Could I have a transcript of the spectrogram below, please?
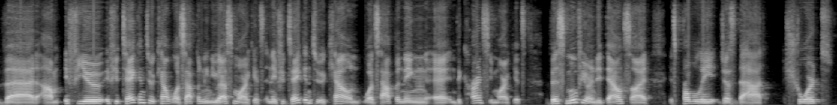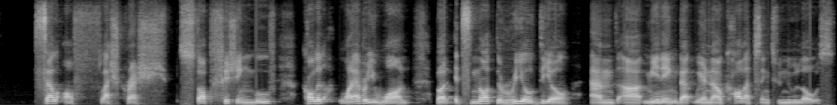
that um, if you if you take into account what's happening in U.S. markets and if you take into account what's happening uh, in the currency markets, this move here on the downside is probably just that short sell off, flash crash, stop fishing move, call it whatever you want, but it's not the real deal and uh, meaning that we are now collapsing to new lows.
